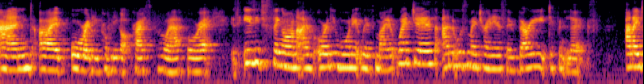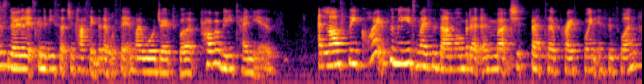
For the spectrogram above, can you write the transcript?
and I've already probably got price per wear for it. It's easy to sling on. I've already worn it with my wedges and also my trainers, so very different looks. And I just know that it's going to be such a classic that it will sit in my wardrobe for probably 10 years. And lastly, quite similarly to my Sézane one, but at a much better price point is this one.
